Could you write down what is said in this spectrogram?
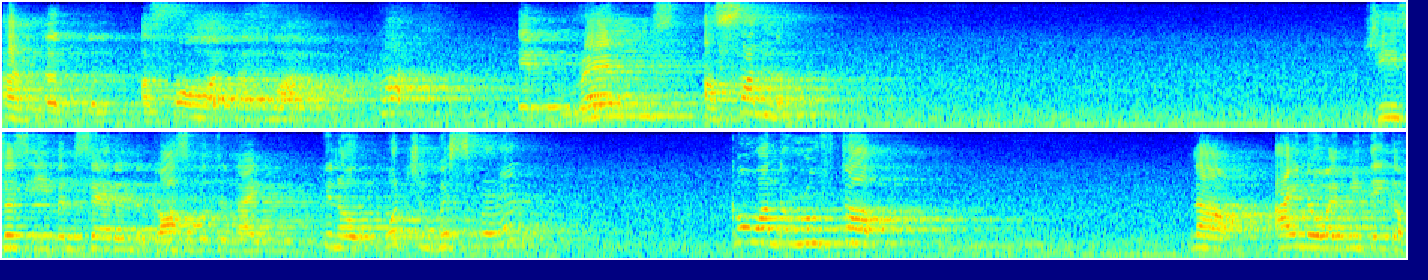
And the, the, a sword does what? Cut. It rends asunder. Jesus even said in the gospel tonight, you know, what you whispering? Go on the rooftop. Now, I know when we think of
